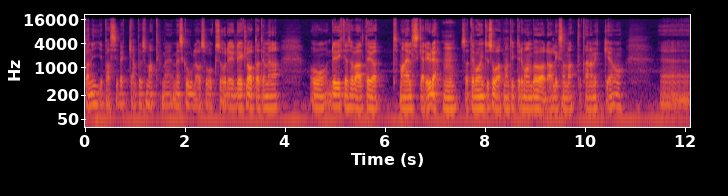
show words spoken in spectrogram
8-9 pass i veckan plus match med, med skola och så också. Och det, det är klart att jag menar... Och det viktigaste av allt är ju att man älskade ju det. Så att det var ju inte så att man tyckte det var en börda liksom att träna mycket. Och, eh,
